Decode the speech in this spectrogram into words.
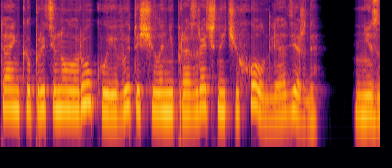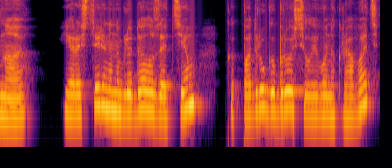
Танька протянула руку и вытащила непрозрачный чехол для одежды. «Не знаю». Я растерянно наблюдала за тем, как подруга бросила его на кровать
